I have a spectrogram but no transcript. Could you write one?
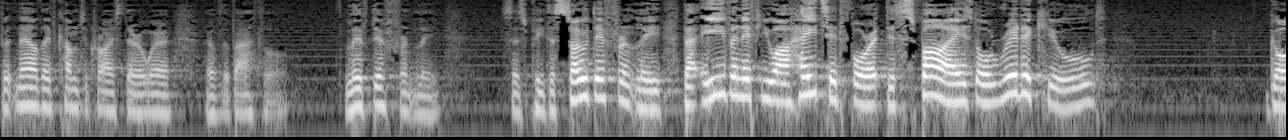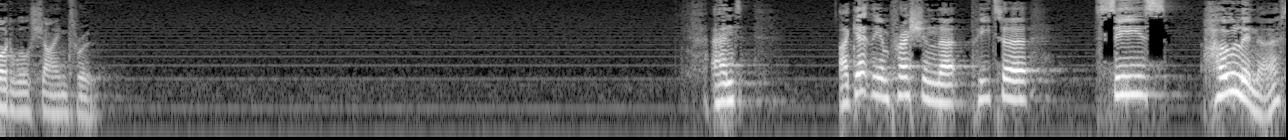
But now they've come to Christ, they're aware of the battle. Live differently, says Peter, so differently that even if you are hated for it, despised, or ridiculed, God will shine through. And I get the impression that Peter sees holiness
